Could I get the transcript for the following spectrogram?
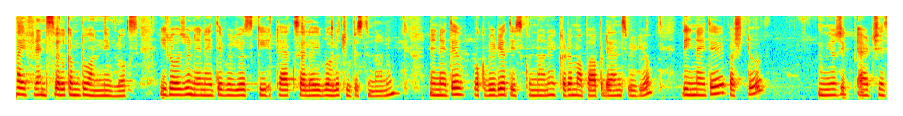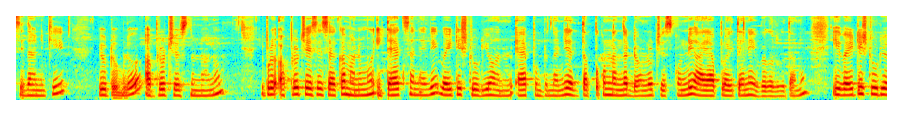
హాయ్ ఫ్రెండ్స్ వెల్కమ్ టు అన్ని వ్లాగ్స్. ఈరోజు నేనైతే వీడియోస్కి ట్యాక్స్ ఎలా ఇవ్వాలో చూపిస్తున్నాను. నేనైతే ఒక వీడియో తీసుకున్నాను. ఇక్కడ మా పాప డ్యాన్స్ వీడియో. దీన్నైతే ఫస్ట్ మ్యూజిక్ యాడ్ చేసి దానికి యూట్యూబ్లో అప్లోడ్ చేస్తున్నాను. ఇప్పుడు అప్లోడ్ చేసేసాక మనము ఈ ట్యాగ్స్ అనేవి వైటీ స్టూడియో అనే యాప్ ఉంటుందండి. అది తప్పకుండా అందరు డౌన్లోడ్ చేసుకోండి. ఆ యాప్లో అయితేనే ఇవ్వగలుగుతాము. ఈ వైటీ స్టూడియో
